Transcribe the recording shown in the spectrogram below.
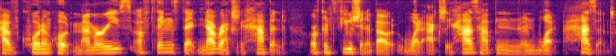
have quote unquote memories of things that never actually happened, or confusion about what actually has happened and what hasn't.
